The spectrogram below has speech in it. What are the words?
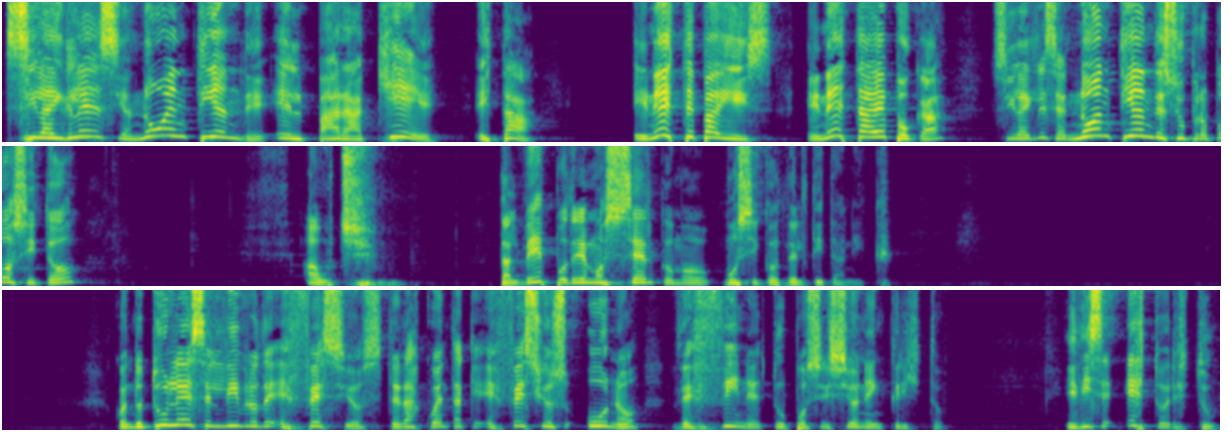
Si la iglesia no entiende el para qué está en este país, en esta época, si la iglesia no entiende su propósito, ouch, tal vez podremos ser como músicos del Titanic. Cuando tú lees el libro de Efesios, te das cuenta que Efesios 1 define tu posición en Cristo. Y dice, esto eres tú,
